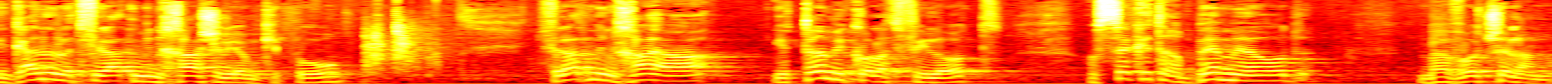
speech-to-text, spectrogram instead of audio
הגענו לתפילת מנחה של יום כיפור. תפילת מנחה, יותר מכל התפילות, עוסקת הרבה מאוד באבות שלנו,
